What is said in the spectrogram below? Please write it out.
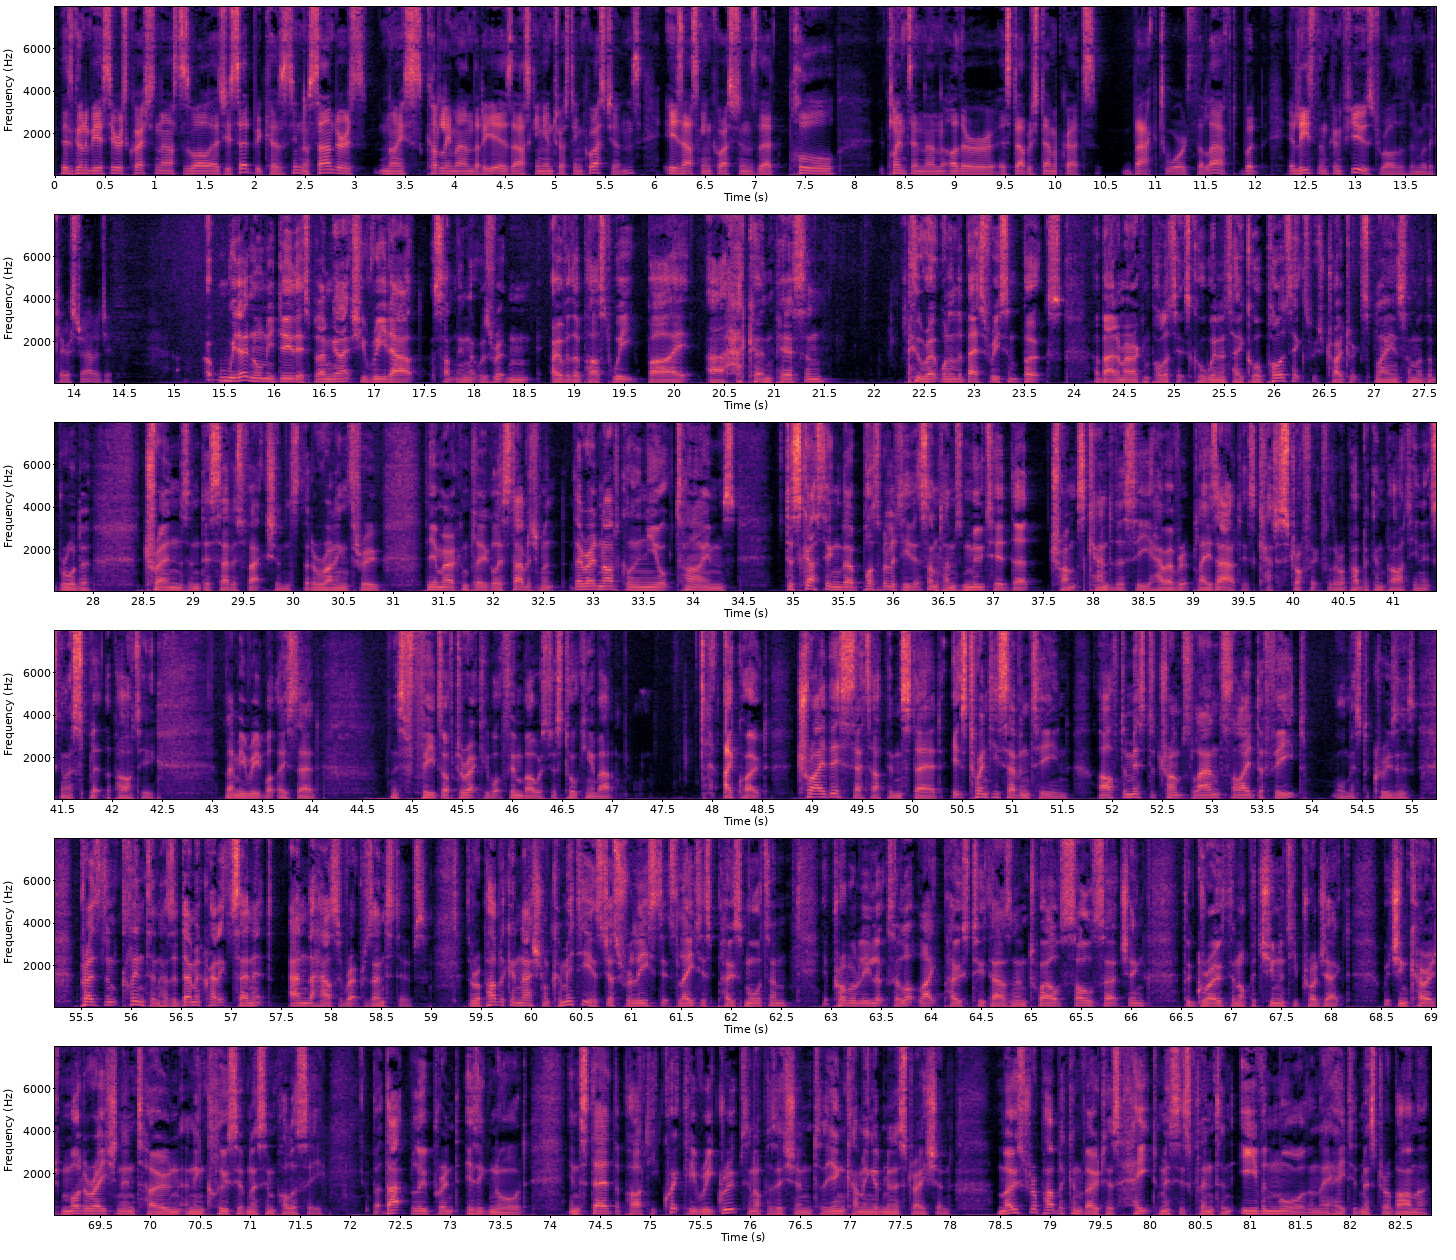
there's going to be a serious question asked as well, as you said, because you know Sanders, nice cuddly man that he is, asking interesting questions, is asking questions that pull Clinton and other established Democrats back towards the left, but it leaves them confused rather than with a clear strategy. We don't normally do this, but I'm going to actually read out something that was written over the past week by uh, Hacker and Pierson, who wrote one of the best recent books about American politics called Winner Take All Politics, which tried to explain some of the broader trends and dissatisfactions that are running through the American political establishment. They read an article in the New York Times discussing the possibility that sometimes mooted that Trump's candidacy, however it plays out, is catastrophic for the Republican Party and it's going to split the party. Let me read what they said. This feeds off directly what Finbar was just talking about. I quote, try this setup instead. It's 2017. After Mr. Trump's landslide defeat, or Mr. Cruz's, President Clinton has a Democratic Senate and the House of Representatives. The Republican National Committee has just released its latest post-mortem. It probably looks a lot like post-2012 Soul Searching, the Growth and Opportunity Project, which encouraged moderation in tone and inclusiveness in policy. But that blueprint is ignored. Instead, the party quickly regroups in opposition to the incoming administration. Most Republican voters hate Mrs. Clinton even more than they hated Mr. Obama.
